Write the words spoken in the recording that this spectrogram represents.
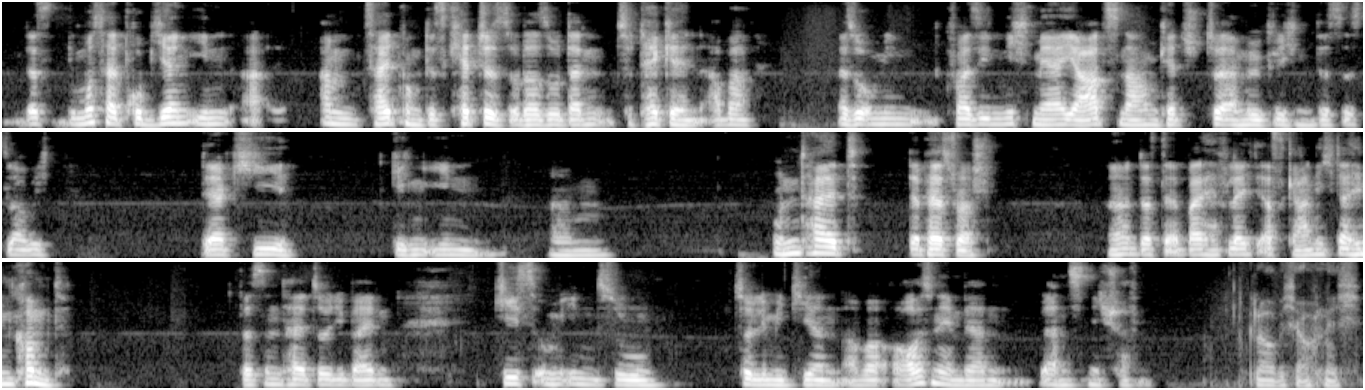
das, du musst halt probieren, ihn äh, am Zeitpunkt des Catches oder so dann zu tackeln, aber also um ihn quasi nicht mehr Yards nach dem Catch zu ermöglichen. Das ist, glaube ich, der Key gegen ihn. Ähm, und halt der Pass Rush. Ja, dass der Ball vielleicht erst gar nicht dahin kommt. Das sind halt so die beiden Keys, um ihn zu, zu limitieren. Aber rausnehmen werden, werden es nicht schaffen. Glaube ich auch nicht.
